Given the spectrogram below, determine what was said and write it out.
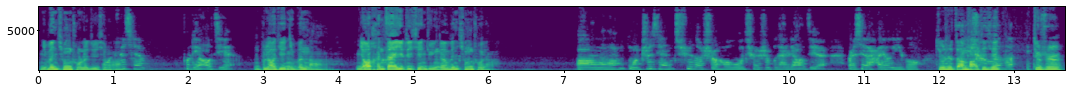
你问清楚了就行了我之。前不了解，你不了解你问呐，你要很在意这些，你就应该问清楚呀。嗯，我之前去的时候，我确实不太了解，而且还有一个就是咱把这些就是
